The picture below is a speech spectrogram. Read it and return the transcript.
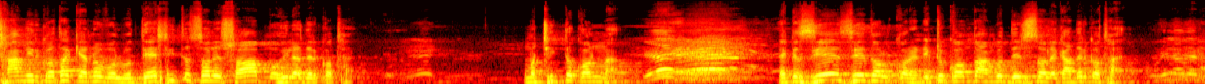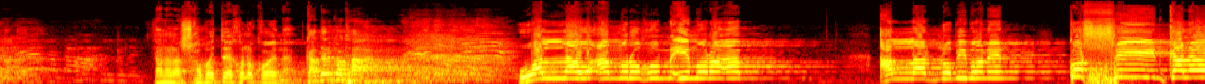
স্বামীর কথা কেন বলব? দেশই তো চলে সব মহিলাদের কথা। আমার ঠিক তো কর না? একটা যে যে দল করেন, একটু কম তো আমগো দেশ চলে, কাদের কথায় না না না, সবাই তো এখনও কয় না। কাদের কথা? ওয়াল্লাউ আমরুকুম আল্লাহর নবী বলেন কশিন কালে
